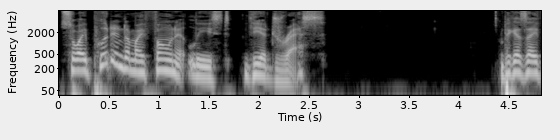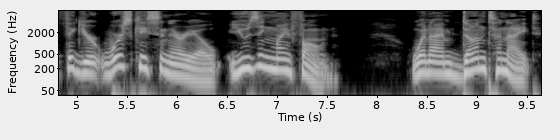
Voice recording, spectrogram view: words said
So I put into my phone at least the address. Because I figure, worst case scenario, using my phone, when I'm done tonight,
